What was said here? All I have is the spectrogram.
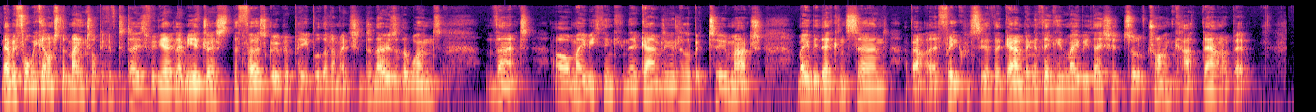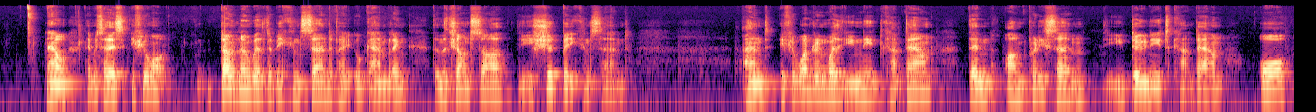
Now, before we get on to the main topic of today's video, let me address the first group of people that I mentioned. And those are the ones that are maybe thinking they're gambling a little bit too much. Maybe they're concerned about the frequency of their gambling and thinking maybe they should sort of try and cut down a bit. Now, let me say this if you don't know whether to be concerned about your gambling, then the chances are that you should be concerned. And if you're wondering whether you need to cut down, then I'm pretty certain that you do need to cut down or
